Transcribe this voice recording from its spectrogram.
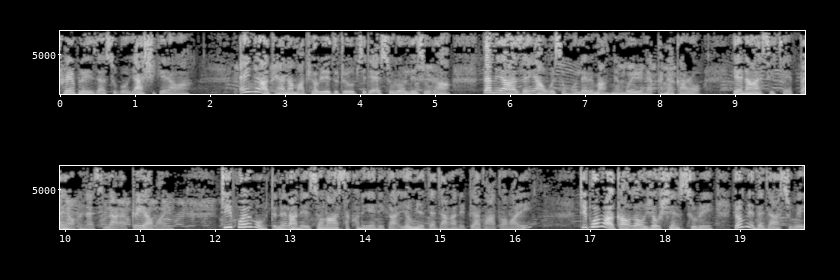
Trailblazer ဆုကို ရရှိခဲ့တာပါ။အဲဒီညအခမ်းအနားမှာ ဖျော်ဖြေသူတဦးဖြစ်တဲ့ အဆိုတော် Lizzo က သံပုရာစိမ်းရောင်ဝတ်စုံကို လည်ပင်းမှာ ငှက်မွေးတွေနဲ့ ဖိနပ်ကတော့ ရတနာစီချယ် ပန်းရောင်ဖိနပ်စီးလာတာ တွေ့ရပါတယ်။ဒီပွဲကို တနင်္လာနေ့ ဇွန်လရက်နေ့က ရုပ်မြင်သံကြားကနေ ပြသသွားပါတယ်။ဒီပွဲမှာ အကောင်းဆုံး ရုပ်ရှင်ဆုတွေ၊ရုပ်မြင်သံကြားဆုတွေ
